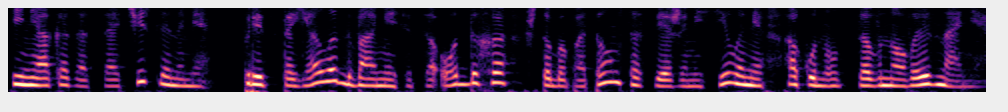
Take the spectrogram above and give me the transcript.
и не оказаться отчисленными, предстояло два месяца отдыха, чтобы потом со свежими силами окунуться в новые знания.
